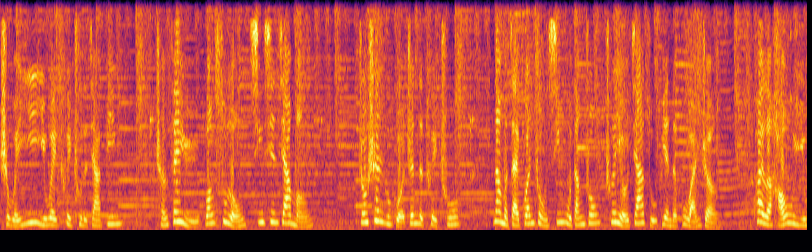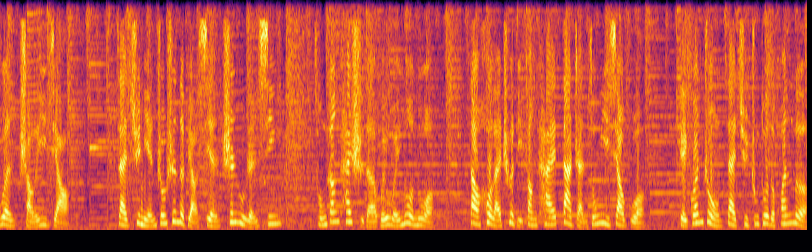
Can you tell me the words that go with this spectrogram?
是，唯一一位退出的嘉宾陈飞宇、汪苏泷新鲜加盟。周深如果真的退出，那么在观众心目当中，春游家族变得不完整，快乐毫无疑问少了一角。在去年，周深的表现深入人心，从刚开始的唯唯诺诺，到后来彻底放开大展综艺效果，给观众带去诸多的欢乐。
